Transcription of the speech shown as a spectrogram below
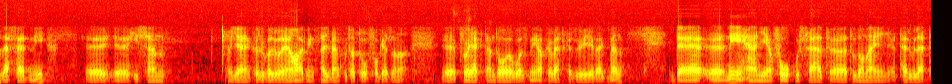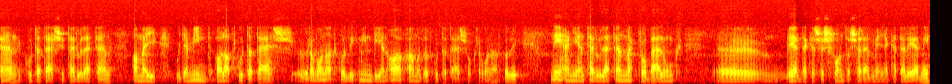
lefedni, hiszen ugye körülbelül olyan 30-40 kutató fog ezen a projekten dolgozni a következő években. De néhány ilyen fókuszált tudományterületen, kutatási területen, amelyik ugye mind alapkutatásra vonatkozik, mind ilyen alkalmazott kutatásokra vonatkozik, néhány ilyen területen megpróbálunk érdekes és fontos eredményeket elérni.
